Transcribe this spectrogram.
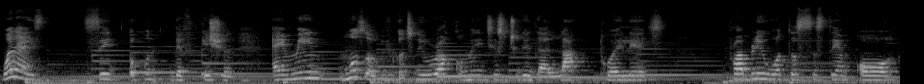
When I say open defecation, I mean most of if you go to the rural communities today that lack toilets, probably water system or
